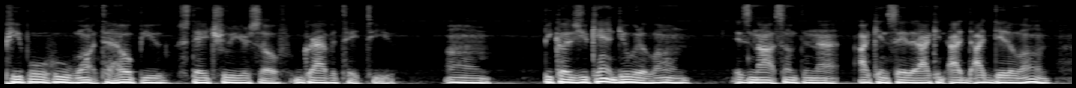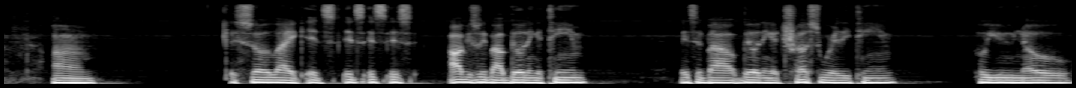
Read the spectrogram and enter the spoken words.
people who want to help you stay true to yourself gravitate to you, um, because you can't do it alone. It's not something that I can say that I can I, I did alone. Um so like it's it's it's it's obviously about building a team. It's about building a trustworthy team who you know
